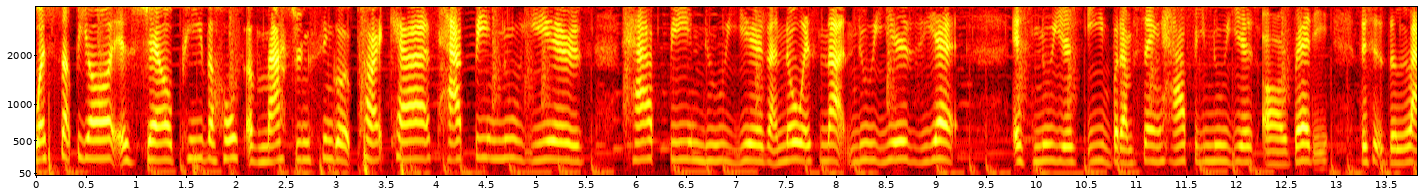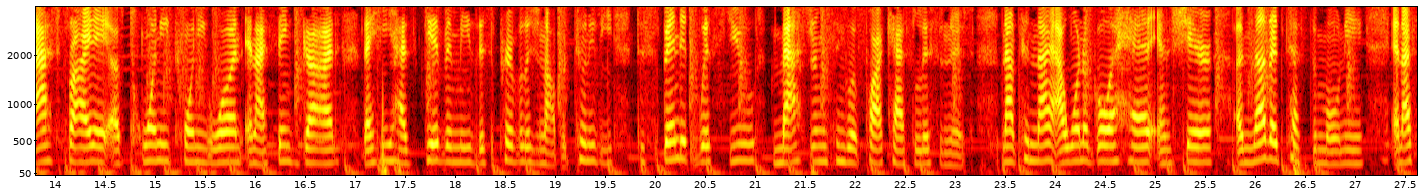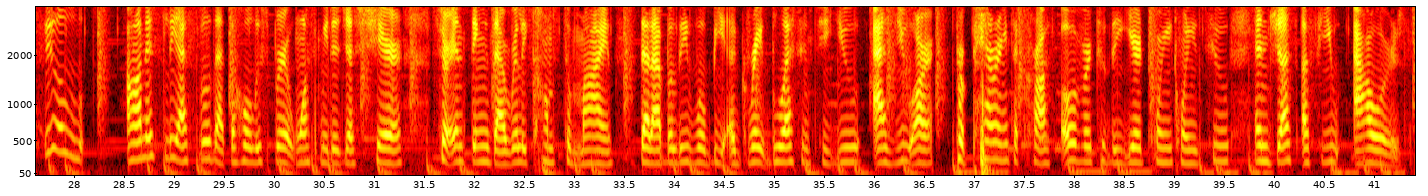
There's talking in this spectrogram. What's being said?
What's up, y'all? It's JLP, the host of Mastering Single Podcast. Happy New Year's! Happy New Year's! I know it's not New Year's yet. It's New Year's Eve, but I'm saying Happy New Year's already. This is the last Friday of 2021, and I thank God that He has given me this privilege and opportunity to spend it with you, Mastering Single Podcast listeners. Now, tonight, I want to go ahead and share another testimony, and I feel honestly i feel that the holy spirit wants me to just share certain things that really comes to mind that i believe will be a great blessing to you as you are preparing to cross over to the year 2022 in just a few hours.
